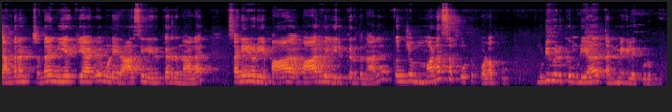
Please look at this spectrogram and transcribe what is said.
சந்திரன் சந்திரன் இயற்கையாகவே உங்களுடைய ராசியில் இருக்கிறதுனால சனியினுடைய பா பார்வை இருக்கிறதுனால கொஞ்சம் மனசை போட்டு குழப்பும். முடிவெடுக்க முடியாத தன்மைகளை கொடுக்கும்.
